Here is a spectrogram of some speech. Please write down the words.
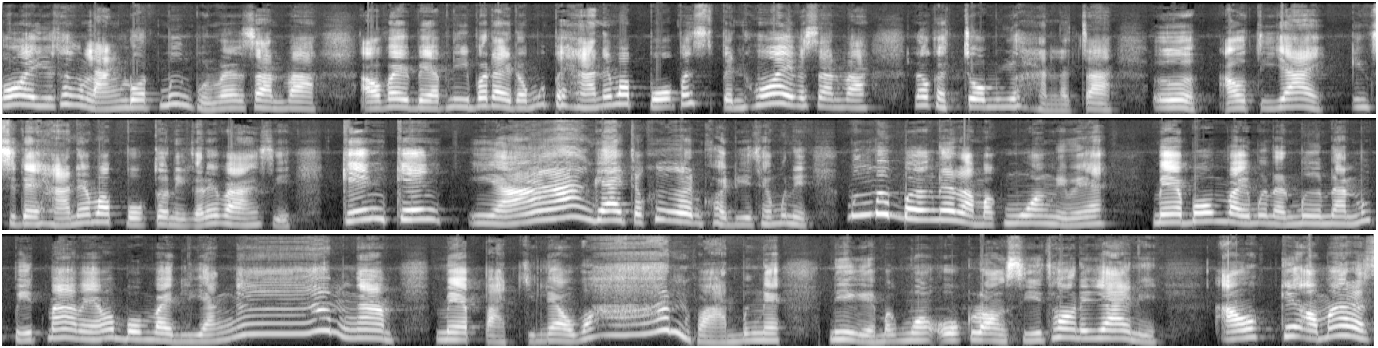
ง่อยอยู่ทั้งหลังรถมึงผุนว่าซั่นว่าเอาไว้แบบนี้บ่ได้ดอกมึงไปหาแนวมาโป๊กมันเป็นห้อยว่าซั่นว่าแล้วก็จมอยู่หันละจ้าเออเอาติยายเก่งสิได้หาแนวมาโป๊กตัวนี้ก็ได้วางสิเก่งๆอีหยังยายจ้าคือเอิ้นข่อยดีแท้มื้อนี้มึงมาเบิ่งได้ล่ะมักม่วงนี่แม่แม่บ่มไว้มื้อนั้นมื้อนั้นมึงปิดมาแม่มาบ่มไว้เลี้ยงงาามงามแม่ปาดกินแล้วหวานหวานเบิ่งแน่นี่ไงมักม่วงอกรองสีทองได้ย่ายนี่เอาเก่งเอามาละ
